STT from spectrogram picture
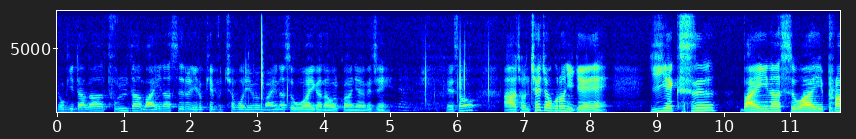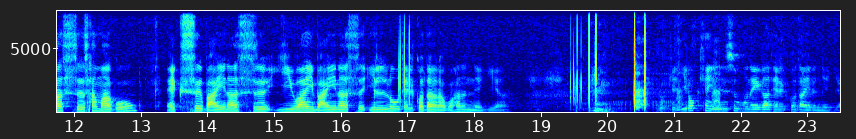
여기다가 둘 다 마이너스를 이렇게 붙여버리면 마이너스 5y가 나올 거 아니야. 그지 그래서 아 전체적으로는 이게 2x 마이너스 y 플러스 3하고 x 마이너스 2y 마이너스 1로 될 거다라고 하는 얘기야 이렇게 인수분해가 될 거다 이런 얘기야.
